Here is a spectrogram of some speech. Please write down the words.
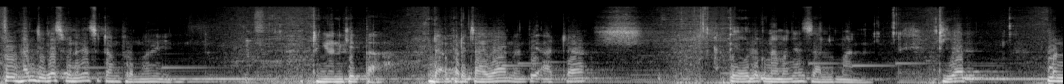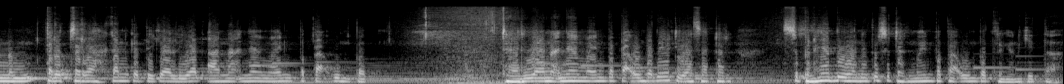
Tuhan juga sebenarnya sedang bermain dengan kita. Tidak percaya nanti ada teolog namanya Zalman. Dia menem, tercerahkan ketika lihat anaknya main peta umpet. Dari anaknya main peta umpetnya dia sadar sebenarnya Tuhan itu sedang main peta umpet dengan kita.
